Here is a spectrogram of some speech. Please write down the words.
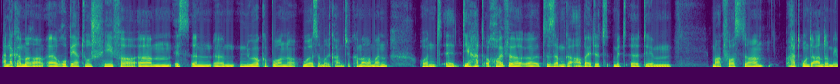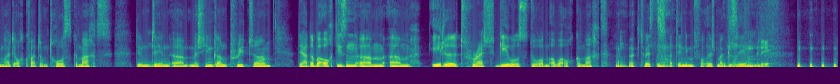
An der Kamera, äh, Roberto Schäfer ähm, ist ein ähm, New York geborener US-amerikanischer Kameramann und äh, der hat auch häufiger äh, zusammengearbeitet mit äh, dem Mark Foster hat unter anderem eben halt auch Quantum Trost gemacht, den, mhm. den äh, Machine Gun Preacher. Der hat aber auch diesen ähm, ähm, Edel-Trash Geostorm aber auch gemacht. Mhm. ich weiß nicht, hat den jemand von euch mal gesehen? nee.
